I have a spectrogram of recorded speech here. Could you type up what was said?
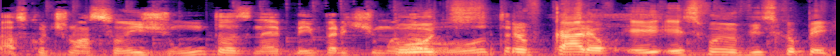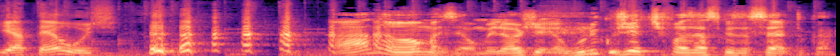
as continuações juntas, né? Bem pertinho uma Putz, da outra. eu- cara, eu- esse foi um vício que eu peguei até hoje. Ah, não, mas é o melhor é o único jeito de fazer as coisas certo, cara.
